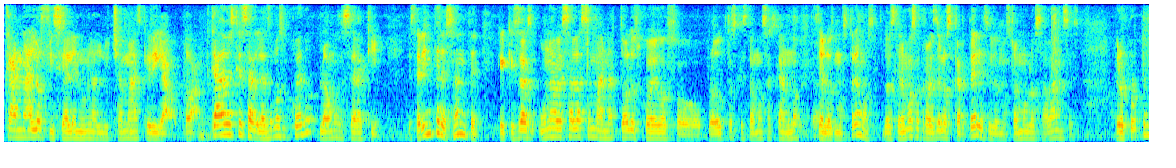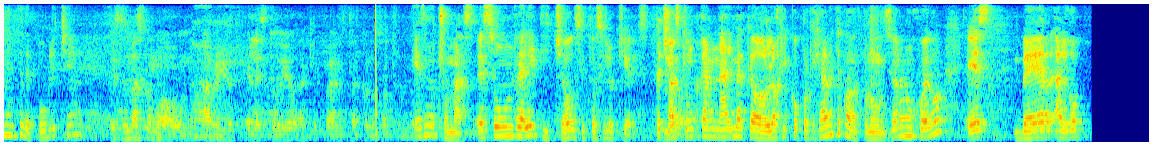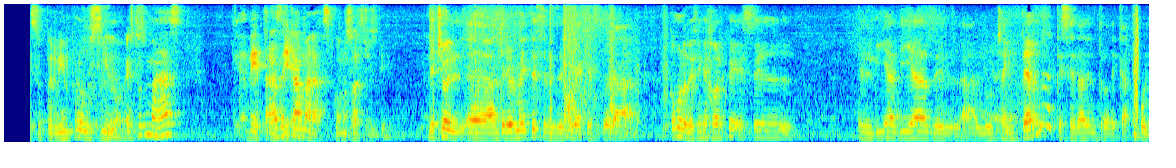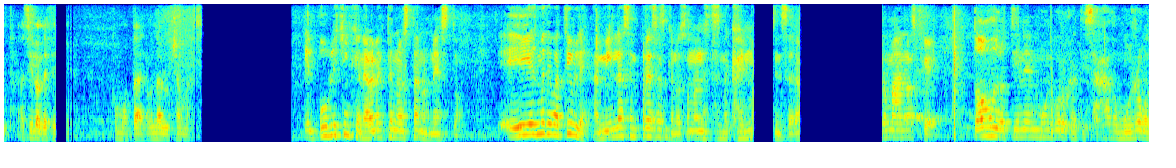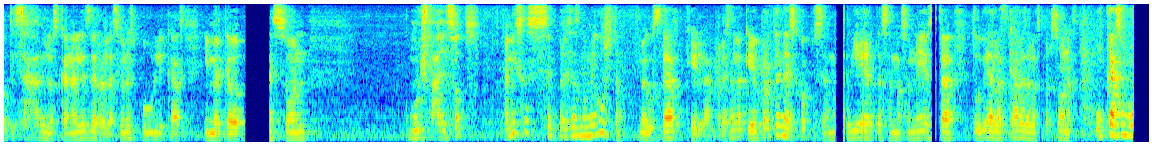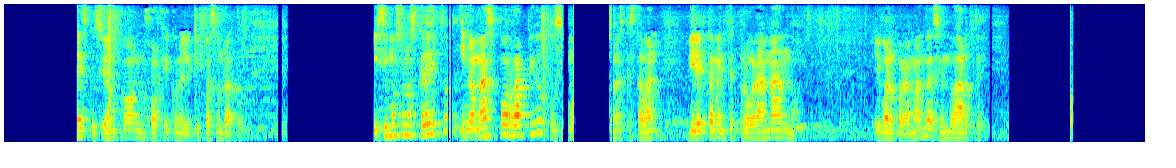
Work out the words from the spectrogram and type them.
canal oficial en una lucha más que diga, cada vez que lancemos un juego, lo vamos a hacer aquí. Estaría interesante que quizás una vez a la semana todos los juegos o productos que estamos sacando se los mostremos. Los tenemos a través de los carteles y les mostramos los avances. Pero propiamente de publishing Esto es más como un abrir el estudio a que puedan estar con nosotros. ¿no? es mucho más. Es un reality show si tú así lo quieres. Más que un canal mercadológico, porque generalmente cuando promocionan un juego es ver algo súper bien producido. Esto es más detrás de cámaras con nosotros. De hecho, el, eh, anteriormente se les decía que esto era, ¿cómo lo define Jorge? Es el, el día a día de la lucha interna que se da dentro de Catapulta. Así lo define como tal, una lucha más. El publishing generalmente no es tan honesto. Y es muy debatible. A mí las empresas que no son honestas me caen mal, sinceramente. Hermanos que todo lo tienen muy burocratizado, muy robotizado y los canales de relaciones públicas y mercadotecnia son muy falsos. A mí esas empresas no me gustan. Me gusta que la empresa en la que yo pertenezco pues, sea más abierta, sea más honesta, tú veas las caras de las personas. Un caso muy... Discusión con Jorge y con el equipo hace un rato. Hicimos unos créditos y nomás por rápido pusimos personas que estaban directamente programando. Y bueno, programando y haciendo arte.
